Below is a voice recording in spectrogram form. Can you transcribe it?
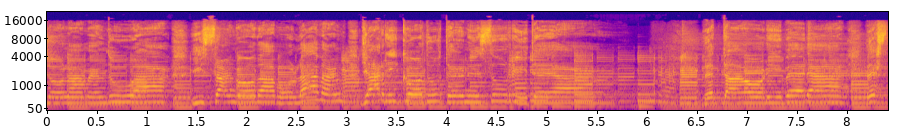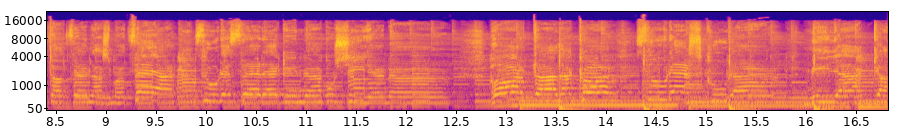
Isolamendua izango da boladan jarriko duten izurritea Eta hori bera, estaltzen asmatzea, zure zeregin nagusiena. Hortarako zure eskura, milaka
